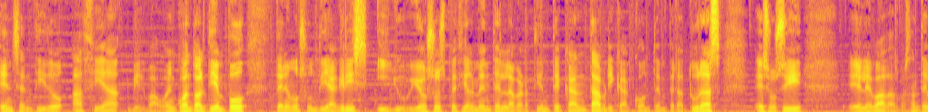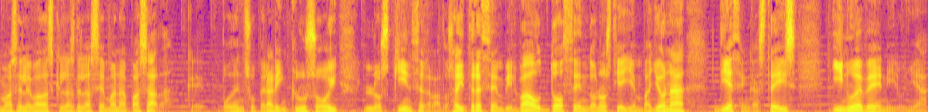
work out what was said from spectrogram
en sentido hacia Bilbao. En cuanto al tiempo, tenemos un día gris y lluvioso, especialmente en la vertiente cantábrica, con temperaturas, eso sí, elevadas, bastante más elevadas que las de la semana pasada, que pueden superar incluso hoy los 15 grados. Hay 13 en Bilbao, 12 en Donostia y en Bayona, 10 en Gasteiz y 9 en Iruña.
